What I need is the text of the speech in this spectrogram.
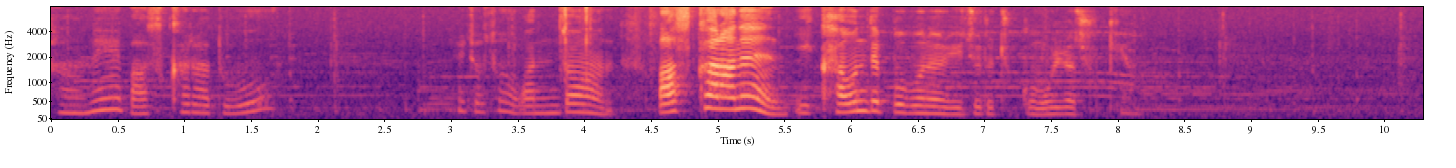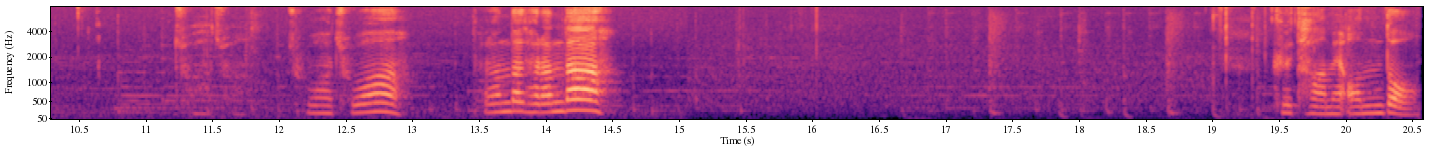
다음에 마스카라도 해줘서 완전 마스카라는 이 가운데 부분을 위주로 조금 올려줄게요. 좋아 좋아 좋아 좋아 잘한다 잘한다. 그 다음에 언더.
